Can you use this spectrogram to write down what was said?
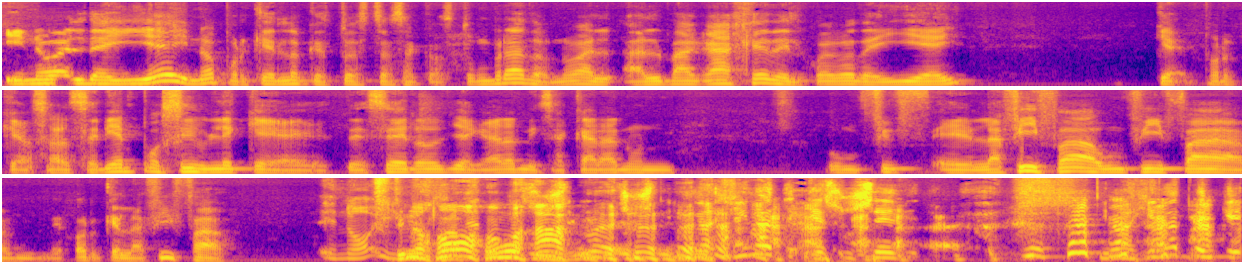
y no el de EA, ¿no? Porque es lo que tú estás acostumbrado, ¿no? Al, al bagaje del juego de EA. Que, porque, o sea, sería imposible que de cero llegaran y sacaran un, un fif- eh, la FIFA, un FIFA mejor que la FIFA. No, y No, imagínate que sucede, imagínate que,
